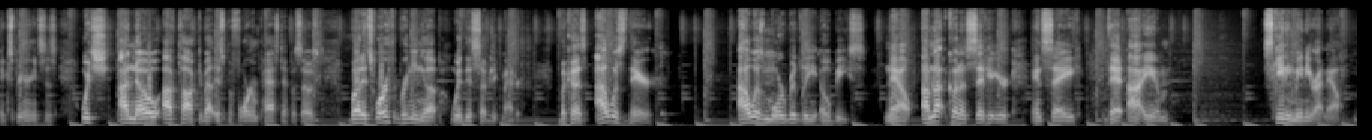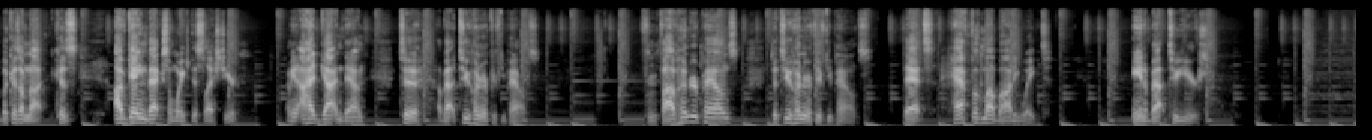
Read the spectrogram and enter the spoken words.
experiences, which I know I've talked about this before in past episodes, but it's worth bringing up with this subject matter because I was there. I was morbidly obese. Now, I'm not going to sit here and say that I am skinny mini right now because I'm not, because I've gained back some weight this last year. I mean, I had gotten down to about 250 pounds. From 500 pounds to 250 pounds. That's half of my body weight in about two years.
